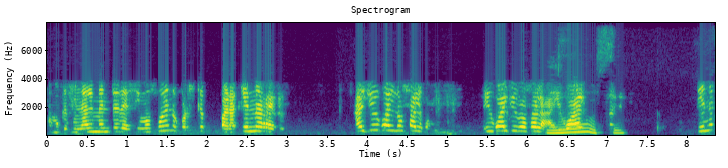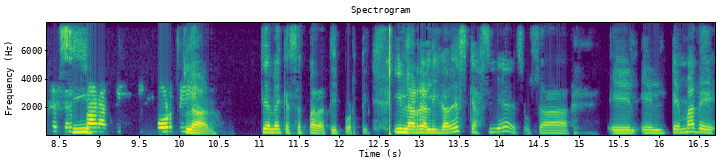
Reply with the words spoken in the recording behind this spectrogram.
como que finalmente decimos, bueno, pero es que ¿para quién arreglo? Ay, yo igual no salgo, igual vivo sola, igual. Tiene que ser para ti y por ti. Claro, tiene que ser para ti por ti. Y la realidad es que así es, o sea, el, el, tema de,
